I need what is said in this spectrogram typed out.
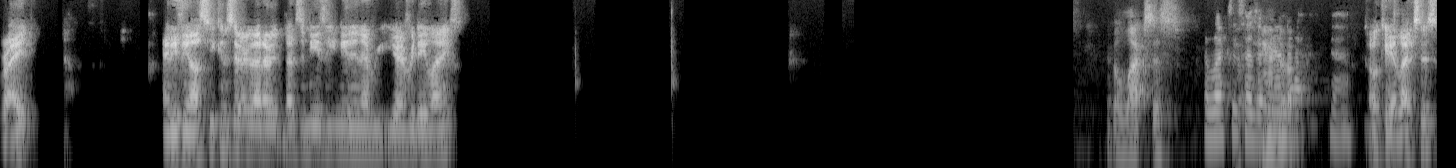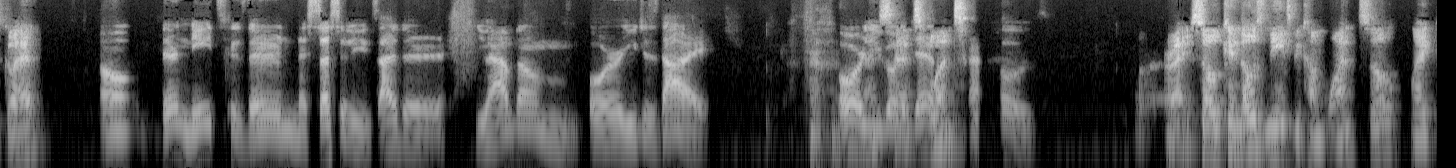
Right. Anything else you consider that are, that's a needs that you need in every, your everyday life? Alexis. Alexis has a Hand hand up. up. Yeah. Okay, Alexis, go ahead. Um, they're needs because they're necessities. Either you have them or you just die, or you go to jail. blunt. Right. So can those needs become wants? So like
